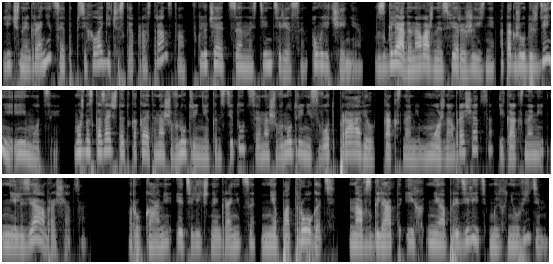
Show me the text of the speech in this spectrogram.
Личные границы – это психологическое пространство, включает ценности, интересы, увлечения, взгляды на важные сферы жизни, а также убеждения и эмоции. Можно сказать, что это какая-то наша внутренняя конституция, наш внутренний свод правил, как с нами можно обращаться и как с нами нельзя обращаться. Руками эти личные границы не потрогать. На взгляд их не определить, мы их не увидим,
